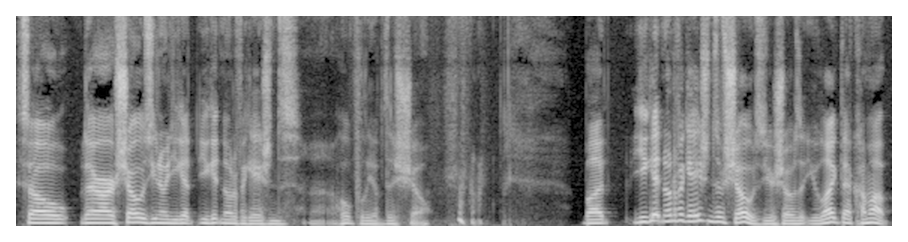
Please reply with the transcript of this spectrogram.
So there are shows, you know, you get you get notifications, uh, hopefully of this show, but you get notifications of shows, your shows that you like that come up.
